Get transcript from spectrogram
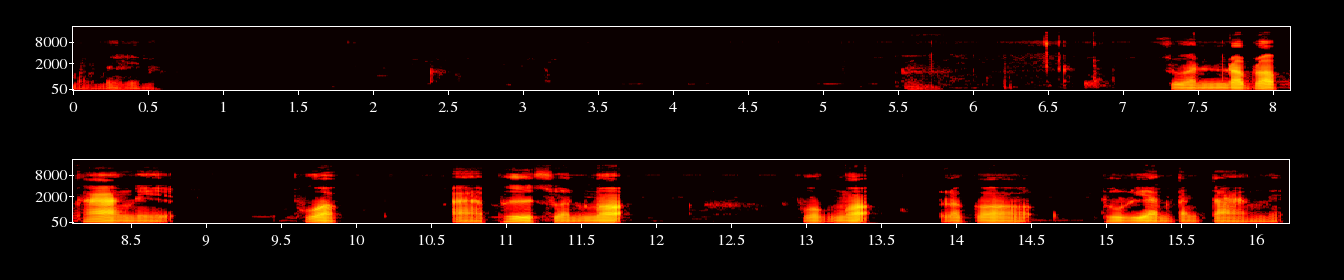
มองไม่เห็น ส่วนรอบๆข้างนี่ พวกอ่าพืชสวนเงาะ พวกเงาะแล้วก็ ทุเรียนต่าง ๆ เนี่ย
